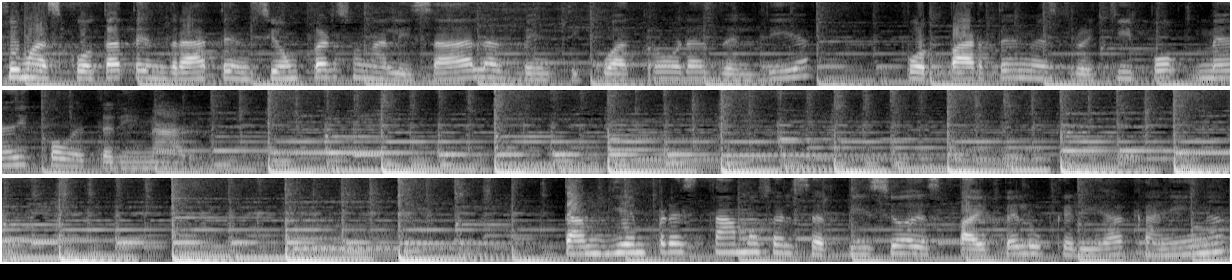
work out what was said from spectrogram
Su mascota tendrá atención personalizada las 24 horas del día por parte de nuestro equipo médico veterinario. También prestamos el servicio de spa peluquería canina,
